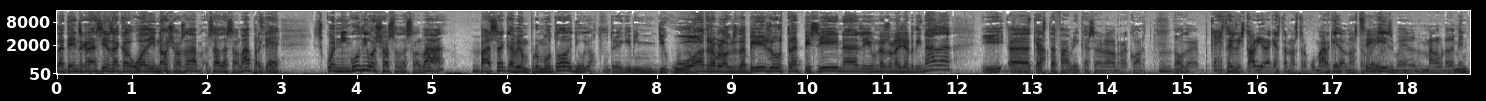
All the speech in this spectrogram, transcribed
La tens gràcies a que algú ha dit no, això s'ha de, de salvar, perquè sí quan ningú diu això s'ha de salvar, mm. passa que ve un promotor i diu jo fotré aquí 24 blocs de pisos, tres piscines i una zona jardinada i eh, aquesta fàbrica serà el record mm. no? que aquesta és la història d'aquesta nostra comarca i del nostre sí. país Bé, mm. malauradament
